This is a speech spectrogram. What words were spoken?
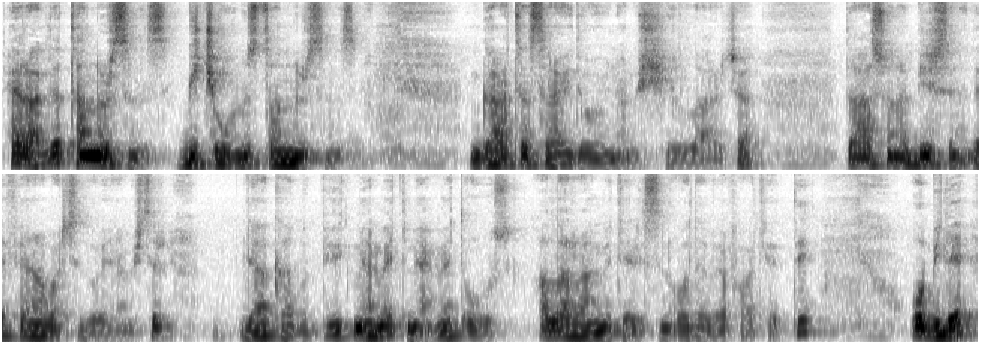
herhalde tanırsınız. Birçoğunuz tanırsınız. Galatasaray'da oynamış yıllarca. Daha sonra bir sene de Fenerbahçe'de oynamıştır. Lakabı Büyük Mehmet, Mehmet Oğuz. Allah rahmet eylesin o da vefat etti. O bile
